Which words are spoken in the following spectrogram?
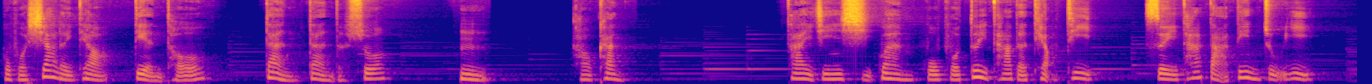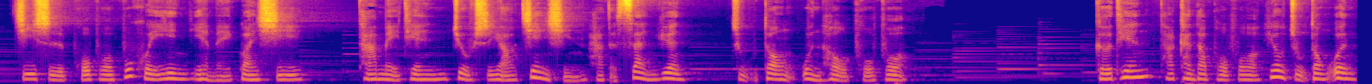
婆婆吓了一跳，点头，淡淡的说：“嗯，好看。”她已经习惯婆婆对她的挑剔，所以她打定主意，即使婆婆不回应也没关系。她每天就是要践行她的善愿，主动问候婆婆。隔天，她看到婆婆又主动问：“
